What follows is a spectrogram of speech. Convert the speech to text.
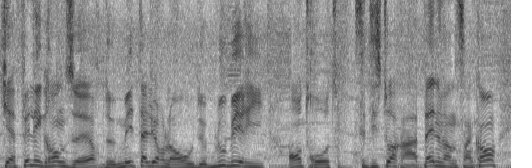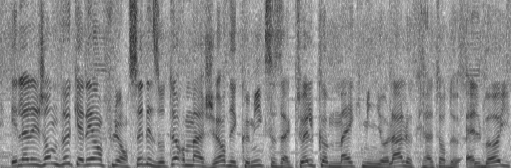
qui a fait les grandes heures de Metal Hurlant ou de Blueberry entre autres. Cette histoire a à peine 25 ans et la légende veut qu'elle ait influencé des auteurs majeurs des comics actuels comme Mike Mignola, le créateur de Hellboy,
